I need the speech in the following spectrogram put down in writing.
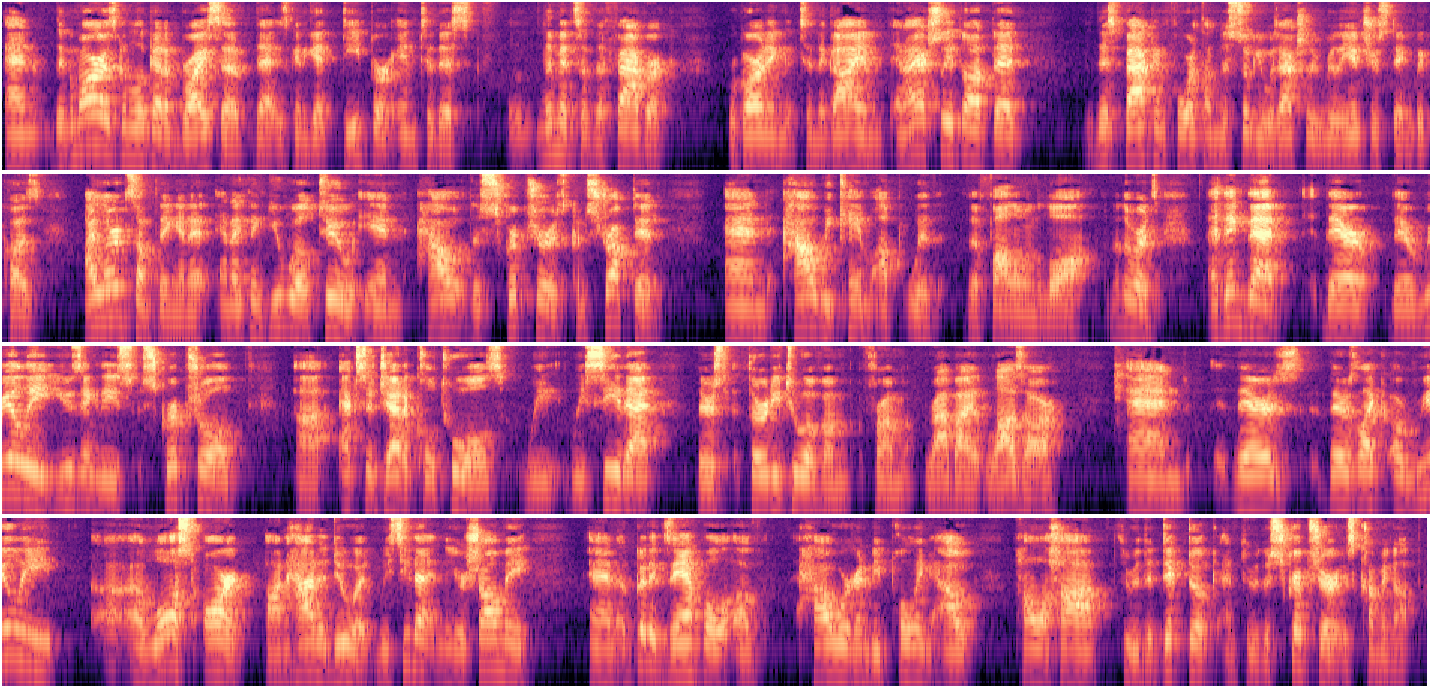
And the Gemara is going to look at a brisa that is going to get deeper into this uh, limits of the fabric regarding to Nagayim. And I actually thought that this back and forth on the sugya was actually really interesting because I learned something in it, and I think you will too, in how the scripture is constructed and how we came up with the following law. In other words, I think that they're they're really using these scriptural uh, exegetical tools. We we see that there's 32 of them from Rabbi Lazar, and there's there's like a really uh, a lost art on how to do it. We see that in the Yerushalmi, and a good example of how we're going to be pulling out halacha through the dikduk and through the scripture is coming up.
